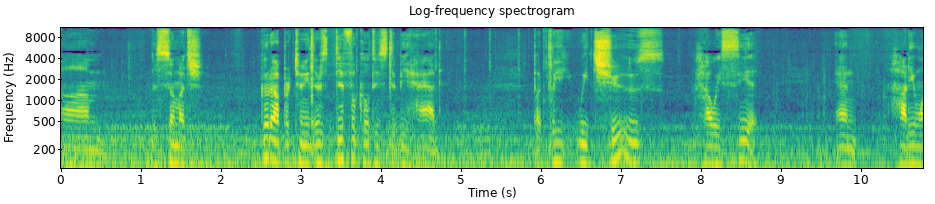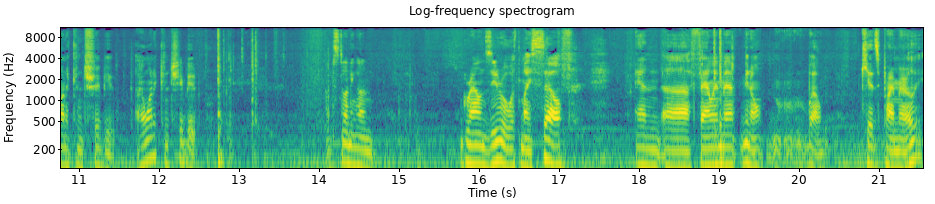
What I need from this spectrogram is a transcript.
Um, there's so much good opportunity. There's difficulties to be had, but we we choose how we see it, and how do you want to contribute? I want to contribute. I'm starting on ground zero with myself and uh, family, mem- you know, well, kids primarily,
